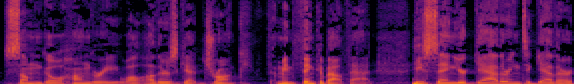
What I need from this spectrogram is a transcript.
some go hungry while others get drunk. I mean, think about that. He's saying you're gathering together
